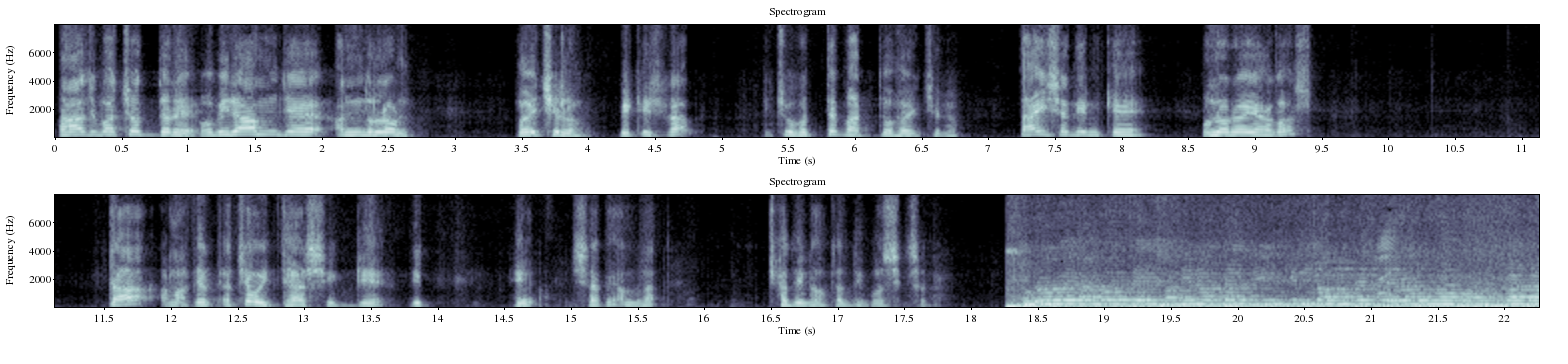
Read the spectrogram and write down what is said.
পাঁচ বছর ধরে অবিরাম যে আন্দোলন হয়েছিল, ব্রিটিশরা কিছু হতে বাধ্য হয়েছিল। তাই সেদিনকে পনেরোই আগস্ট তা আমাদের কাছে ঐতিহাসিক ডে- হিসাবে আমরা স্বাধীনতা দিবস হিসাবে। পনেরোই আগস্ট এই স্বাধীনতার দিন কিন্তু আমাদের তেরঙ্গা পতাকাটা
